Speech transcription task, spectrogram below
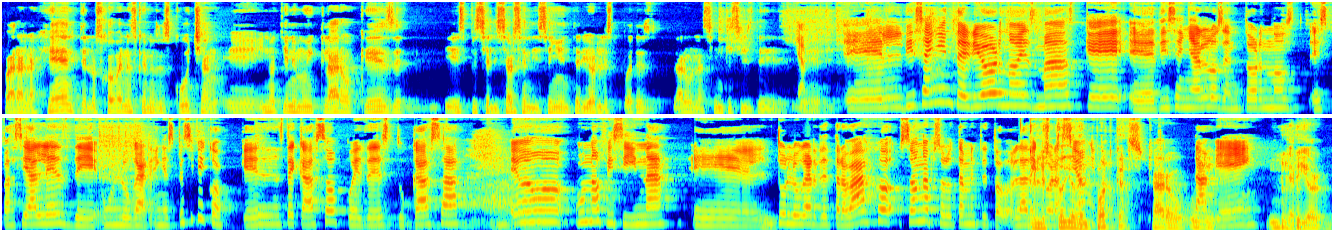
para la gente, los jóvenes que nos escuchan eh, y no tienen muy claro qué es especializarse en diseño interior, ¿les puedes dar una síntesis de...? De- El diseño interior no es más que eh, diseñar los entornos espaciales de un lugar en específico, que en este caso pues es tu casa, eh, una oficina, el- tu lugar de trabajo, son absolutamente todo. La El decoración estudio del podcast. claro, También. interior.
